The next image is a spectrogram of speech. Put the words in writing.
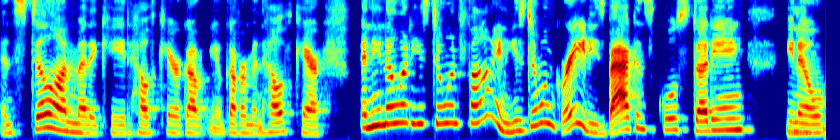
and still on Medicaid healthcare, gov- you know, government healthcare. And you know what? He's doing fine. He's doing great. He's back in school studying. You know,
